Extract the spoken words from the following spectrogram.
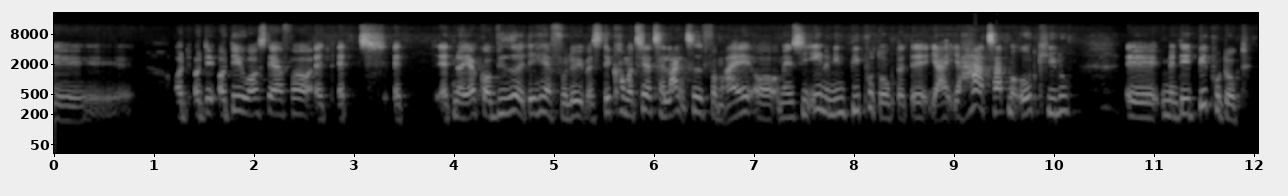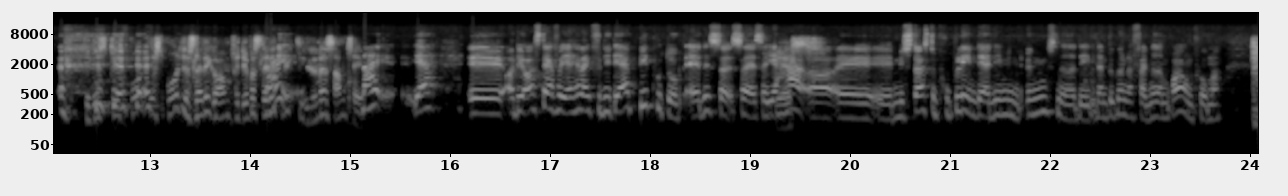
Øh, og, og, det, og det er jo også derfor, at, at, at at når jeg går videre i det her forløb, altså det kommer til at tage lang tid for mig, og man kan sige, en af mine biprodukter, det, jeg, jeg har tabt mig 8 kilo, øh, men det er et biprodukt. det, det, det, spurgte, det spurgte jeg slet ikke om, for det var slet nej, ikke vigtigt i den her samtale. Nej, ja, øh, og det er også derfor, jeg heller ikke, fordi det er et biprodukt af det, så, så altså, jeg yes. har, og øh, mit største problem, det er lige min yndlingsnederdel, den begynder at falde ned om røven på mig.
